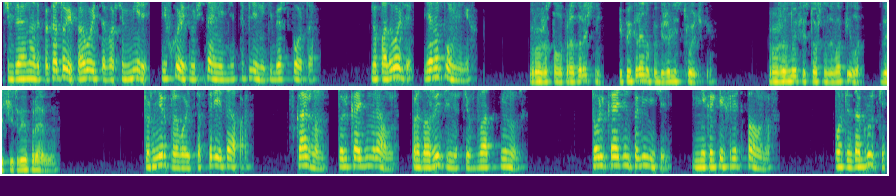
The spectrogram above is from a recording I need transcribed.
чемпионаты по которой проводятся во всем мире и входят в официальные дисциплины киберспорта. Но позвольте, я напомню их. Рожа стала прозрачной, и по экрану побежали строчки. Рожа вновь истошно завопила, зачитывая правила. Турнир проводится в три этапа. В каждом только один раунд, продолжительностью в 20 минут. Только один победитель, никаких респаунов. После загрузки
